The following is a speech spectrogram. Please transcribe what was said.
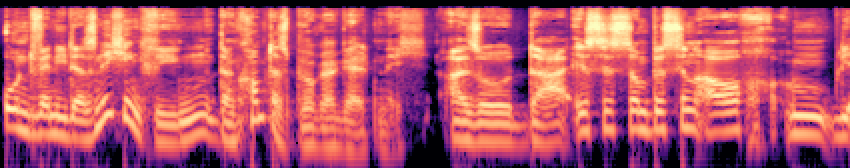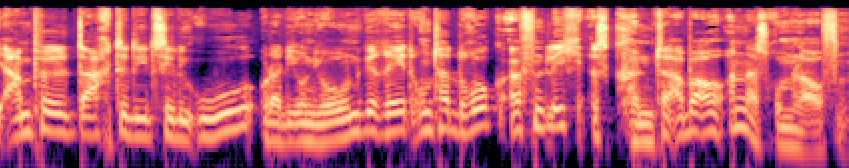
Und wenn die das nicht hinkriegen, dann kommt das Bürgergeld nicht. Also da ist es so ein bisschen auch, ähm, die Ampel dachte, die CDU oder die Union gerät unter Druck öffentlich. Es könnte aber auch andersrum laufen.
